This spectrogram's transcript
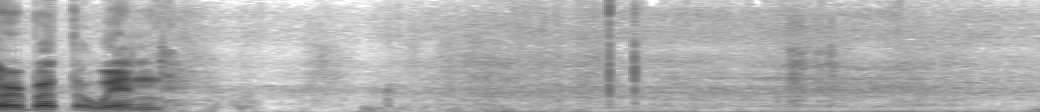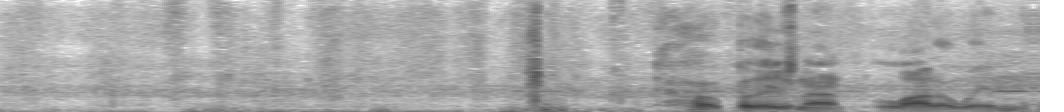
Sorry about the wind. Hope there's not a lot of wind.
